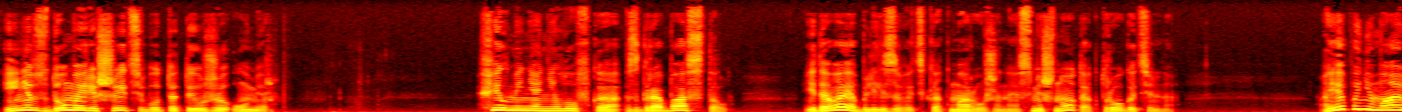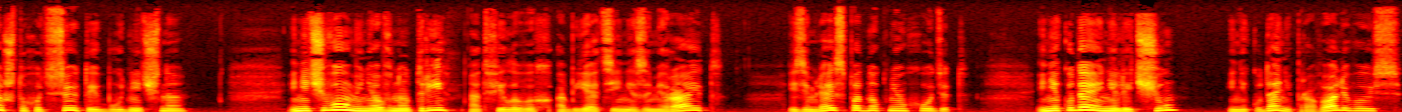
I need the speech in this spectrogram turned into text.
и не вздумай решить, будто ты уже умер». Фил меня неловко сгробастал и давай облизывать, как мороженое. Смешно так, трогательно. А я понимаю, что хоть все это и буднично, и ничего у меня внутри от филовых объятий не замирает, и земля из-под ног не уходит, и никуда я не лечу, и никуда не проваливаюсь,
